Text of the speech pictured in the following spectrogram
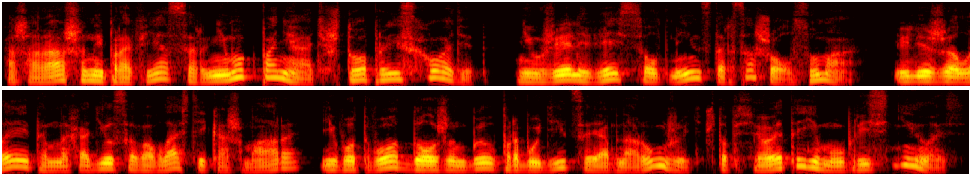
Ошарашенный профессор не мог понять, что происходит. Неужели весь Солтминстер сошел с ума? Или же Лейтем находился во власти кошмара и вот-вот должен был пробудиться и обнаружить, что все это ему приснилось.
